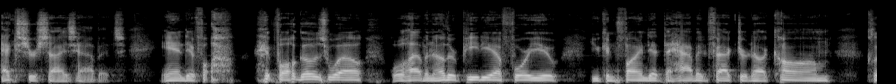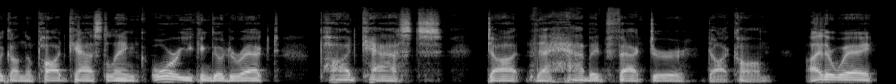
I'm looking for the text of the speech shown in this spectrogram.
exercise habits? And if, if all goes well, we'll have another PDF for you. You can find it at thehabitfactor.com, click on the podcast link, or you can go direct podcasts.thehabitfactor.com. Either way,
